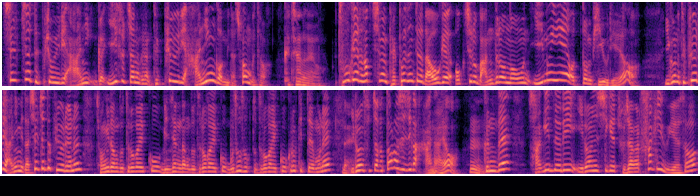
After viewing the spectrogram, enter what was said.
실제 득표율이 아니 그러니까 이 숫자는 그냥 득표율이 아닌 겁니다. 처음부터. 그렇잖아요. 두 개를 합치면 100%가 나오게 억지로 만들어 놓은 임의의 어떤 비율이에요. 이거는 득표율이 아닙니다. 실제 득표율에는 정의당도 들어가 있고 민생당도 들어가 있고 무소속도 들어가 있고 그렇기 때문에 네. 이런 숫자가 떨어지지가 않아요. 음. 근데 자기들이 이런 식의 주장을 하기 위해서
